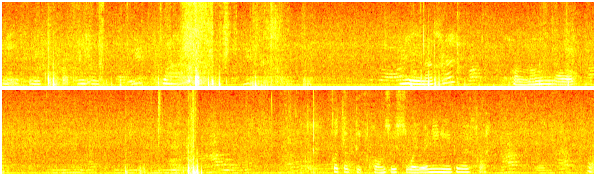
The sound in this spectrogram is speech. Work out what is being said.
นี่เป็นของแบบนี้อะว้าวนี่นะคะ ของน้องเราก็จะติดของสวยๆไว้ในนี้ด้วยค่ะถ่า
